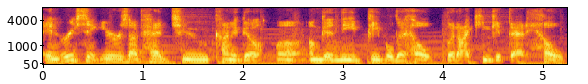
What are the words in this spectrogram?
in recent years i've had to kind of go well i'm going to need people to help but i can get that help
